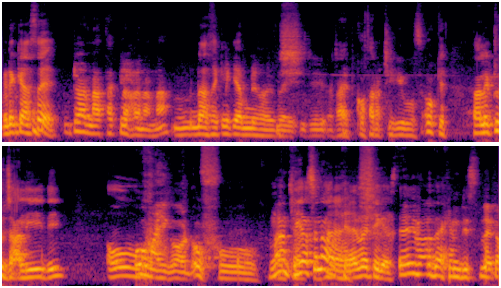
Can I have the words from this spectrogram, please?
এটা কি আছে? ওটা না থাকলে হয় না না? না থাকলে কেমনে হয় ভাই? রাইট কথাটা ঠিকই বলছে। ওকে তাহলে একটু জ্বালিয়ে দিই। ও মাই গড ওফ না ঠিক আছে না? এবার ঠিক আছে। এইবার দেখেন ডিসপ্লেটা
